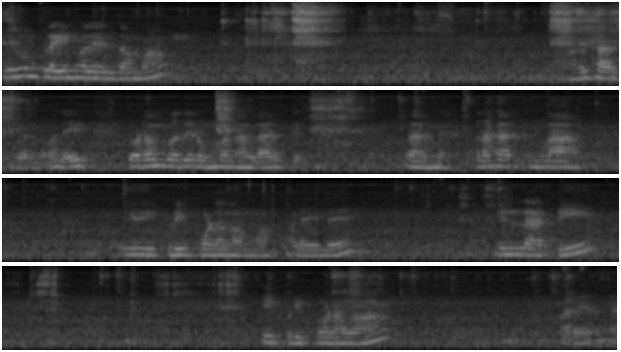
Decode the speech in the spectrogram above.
இதுவும் பிளெயின் வளையல் தாம்மா. அழகாக இருக்கு பாருங்கள் வளையல். தொடம்போதே ரொம்ப நல்லா இருக்கு. பாருங்க அழகாக இருக்குங்களா? இது இப்படி போடலாமா வளையல். இல்லாட்டி இப்படி போடலாம். வரையிறங்க.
